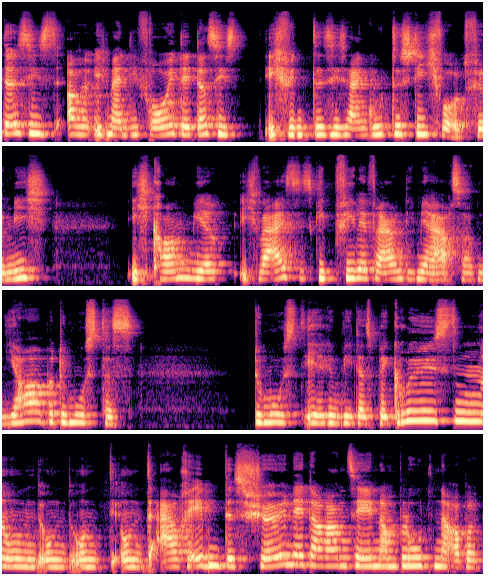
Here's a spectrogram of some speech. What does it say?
das ist, also ich meine, die Freude, das ist, ich finde, das ist ein gutes Stichwort für mich. Ich kann mir, ich weiß, es gibt viele Frauen, die mir auch sagen, ja, aber du musst das, du musst irgendwie das begrüßen und, und, und, und auch eben das Schöne daran sehen am Bluten, aber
